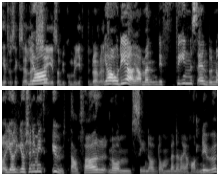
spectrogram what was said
heterosexuella Ja. tjejer som du kommer jättebra överens Ja med. och det gör jag men det finns ändå no jag, jag känner mig inte utanför någonsin av de vännerna jag har nu.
